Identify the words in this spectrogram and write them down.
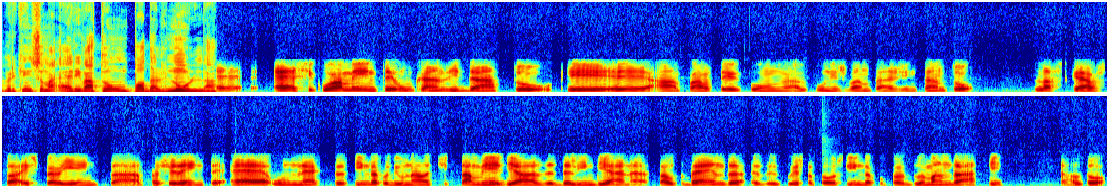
Perché insomma è arrivato un po' dal nulla. È, è sicuramente un candidato che, eh, a parte con alcuni svantaggi, intanto la scarsa esperienza precedente, è un ex sindaco di una città media de- dell'Indiana, South Bend, eh, di cui è stato sindaco per due mandati, tra l'altro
